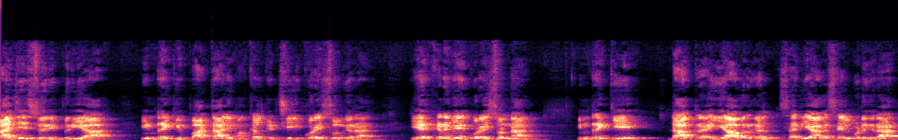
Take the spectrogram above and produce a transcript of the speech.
ராஜேஸ்வரி பிரியா இன்றைக்கு பாட்டாளி மக்கள் கட்சியை குறை சொல்கிறார். ஏற்கனவே குறை சொன்னார். இன்றைக்கு டாக்டர் ஐயா அவர்கள் சரியாக செயல்படுகிறார்.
